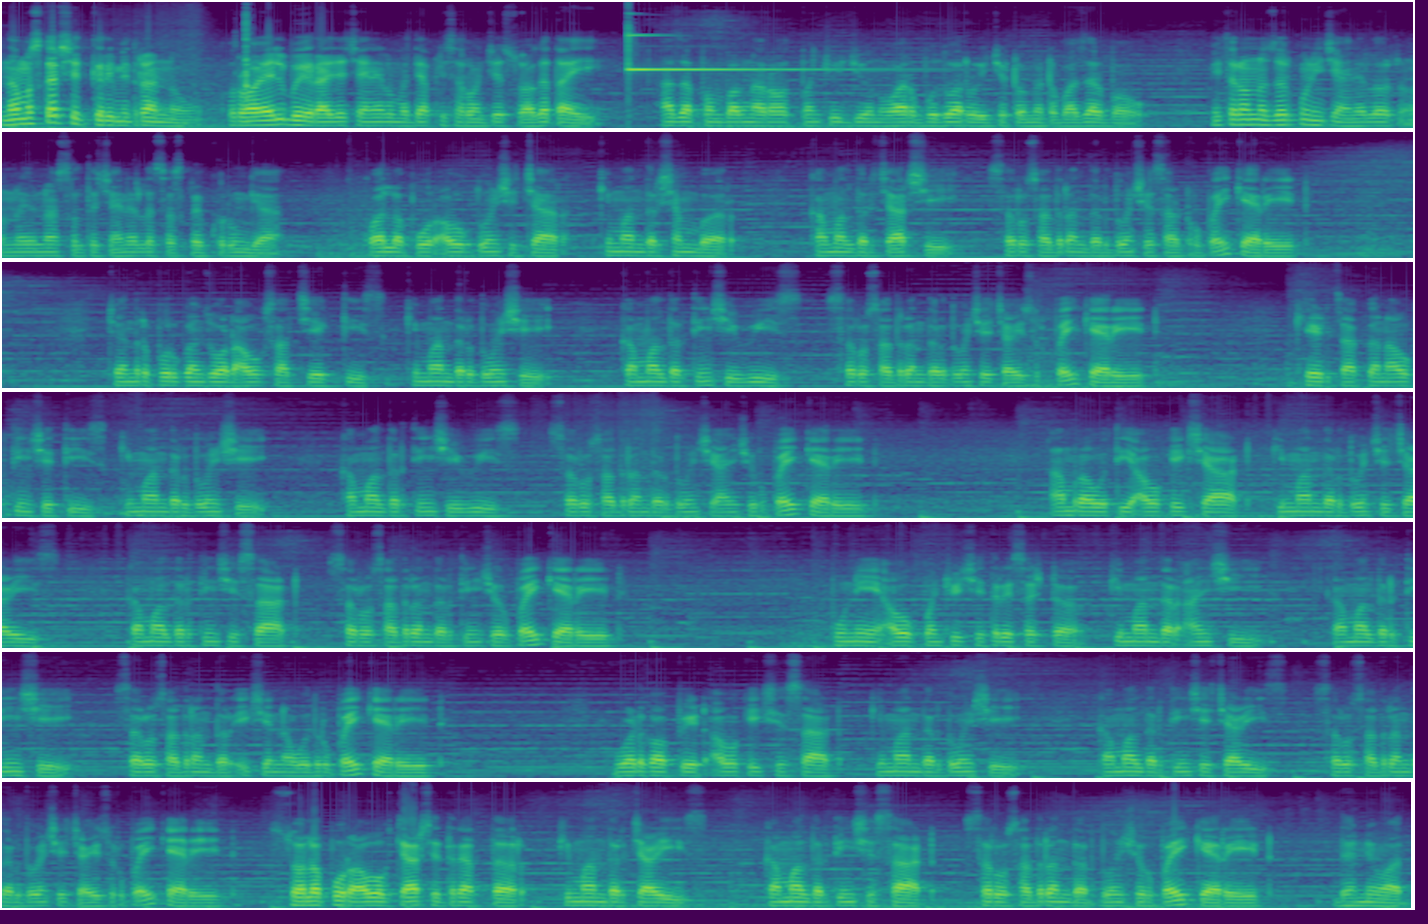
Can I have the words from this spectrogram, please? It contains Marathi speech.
नमस्कार शेतकरी मित्रांनो. रॉयल बळीराजा चॅनलमध्ये आपले सर्वांचे स्वागत आहे. आज आपण बघणार आहोत पंचवीस जून वार बुधवार रोजीचे टोमॅटो बाजारभाव मित्रांनो जर कोणी चॅनलवर नवीन असेल तर चॅनलला सबस्क्राईब करून घ्या. कोल्हापूर आवक दोनशे चार किमान दर शंभर कमाल दर चारशे सर्वसाधारण दर दोनशे साठ रुपये कॅरेट. चंद्रपूर गंजवाड आवक सातशे एकतीस किमान दर दोनशे कमाल दर तीनशे वीस सर्वसाधारण दर दोनशे चाळीस रुपये कॅरेट. खेड चाकण आवक तीनशे तीस किमान दर दोनशे कमाल दर तीनशे वीस सर्वसाधारण दर दोनशे ऐंशी रुपये कॅरेट. अमरावती आवक एकशे आठ किमान दर दोनशे चाळीस कमाल दर तीनशे साठ सर्वसाधारण दर तीनशे रुपये कॅरेट. पुणे आवक पंचवीसशे त्रेसष्ट किमान दर ऐंशी कमाल दर तीनशे सर्वसाधारण दर एकशे नव्वद रुपये कॅरेट. वडगाव पेठ आवक एकशे साठ किमान दर दोनशे कमाल दर तीनशे चाळीस सर्वसाधारण दर दोनशे चाळीस रुपये कॅरेट. सोलापूर आवक चारशे त्र्याहत्तर किमान दर चाळीस कमाल दर तीनशे साठ सर्वसाधारण दर दोनशे रुपये कॅरेट. धन्यवाद.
